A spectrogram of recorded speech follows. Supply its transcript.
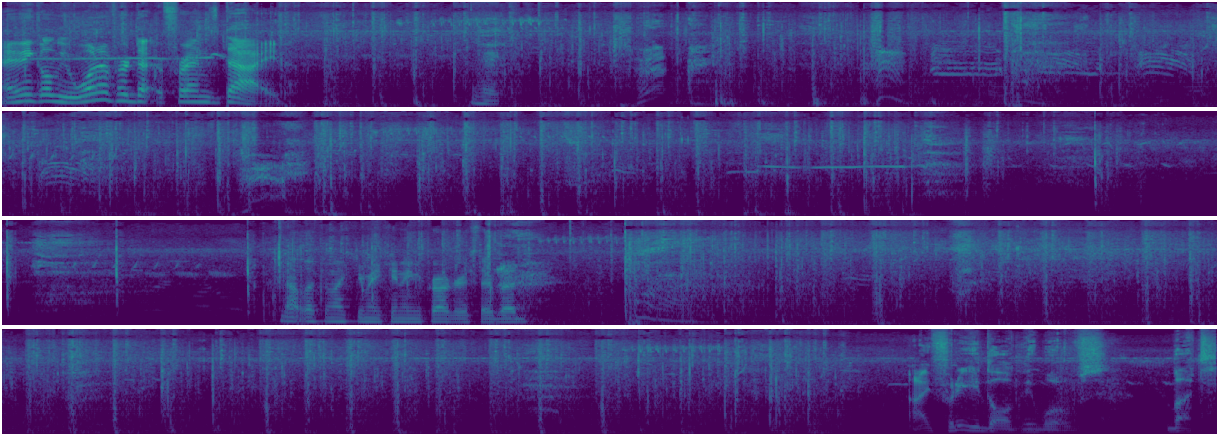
I think only one of her di- friends died. Okay. Not looking like you're making any progress there, bud. I freed the wolves, but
